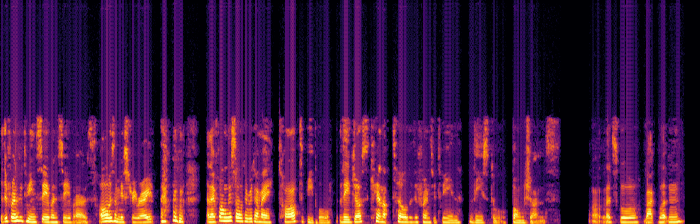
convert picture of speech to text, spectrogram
The difference between save and save as. Always a mystery, right? and I found this out every time I talk to people. They just cannot tell the difference between these two functions. Uh, let's go back button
